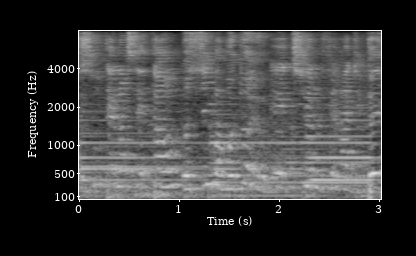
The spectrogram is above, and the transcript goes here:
Soutenons cet temps. Et Dieu nous fera du bien.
